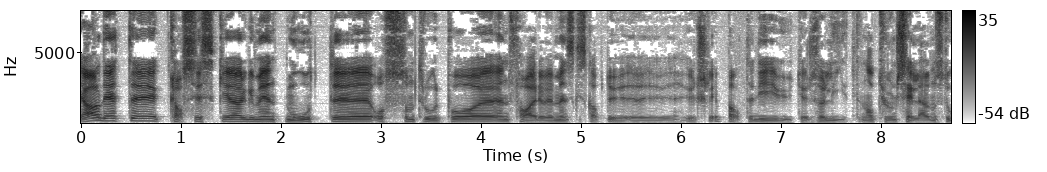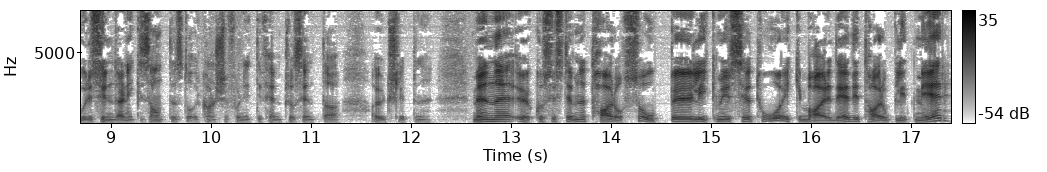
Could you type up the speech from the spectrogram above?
Ja, det er et eh, klassisk argument mot eh, oss som tror på en fare ved menneskeskapte uh, utslipp, at de utgjør så lite. Naturen selv er jo den store synderen, ikke sant. Det står kanskje for 95 av, av utslippene. Men økosystemene tar også opp like mye CO2, og ikke bare det, de tar opp litt mer.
